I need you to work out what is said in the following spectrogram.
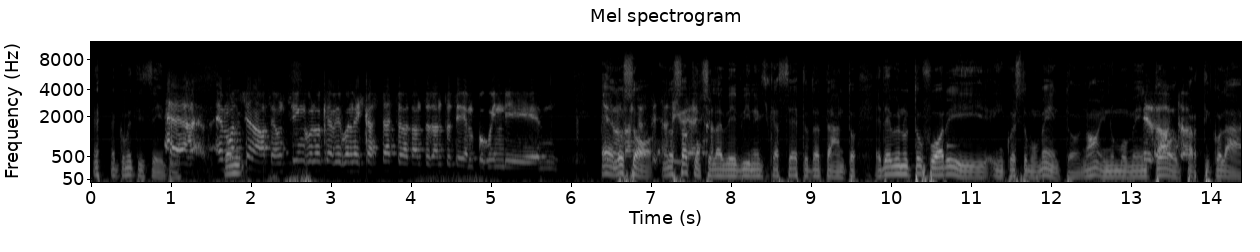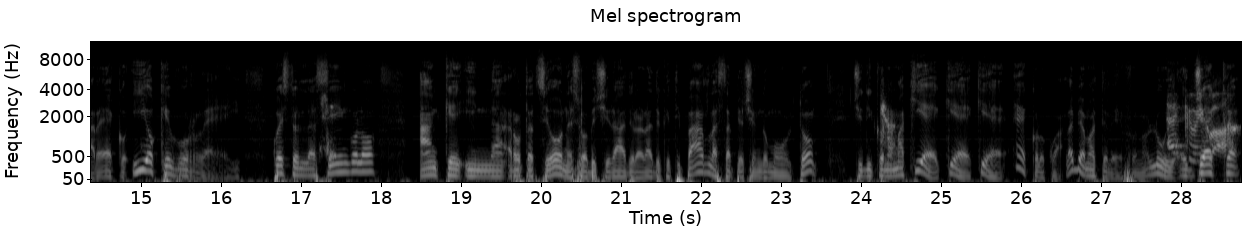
come ti senti? Eh, emozionato, è un singolo che avevo nel cassetto da tanto tanto tempo, quindi... mm, Eh, lo so, lo so che ce ecco. l'avevi nel cassetto da tanto ed è venuto fuori in questo momento, no? In un momento Esatto. particolare. Ecco, io che vorrei. Questo è il singolo, anche in rotazione su ABC Radio, la radio che ti parla, sta piacendo molto. Ci dicono, ma chi è? Chi è? Chi è? Eccolo qua, l'abbiamo al telefono. Lui è Eccomi Jack qua.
